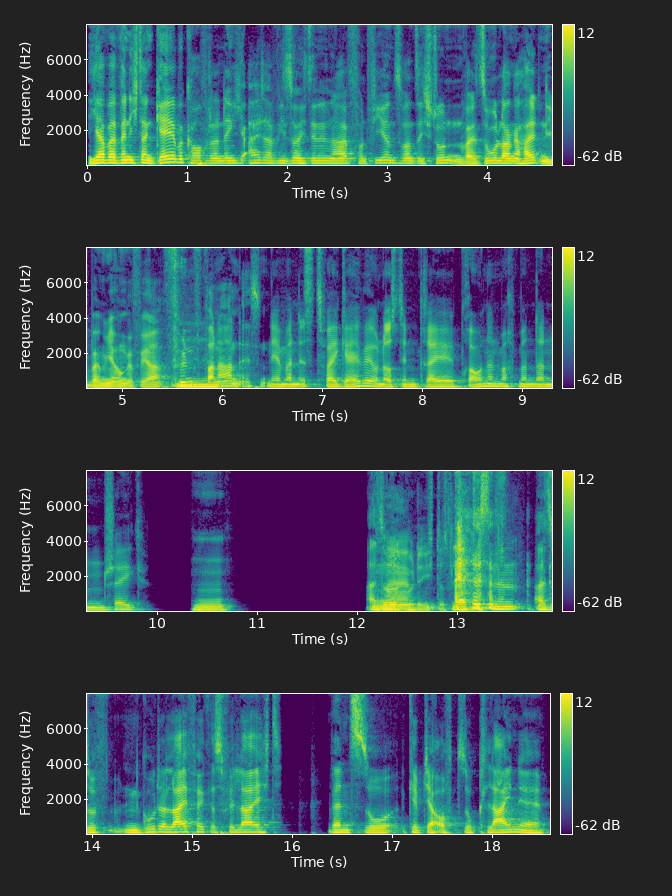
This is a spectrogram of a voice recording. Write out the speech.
Ja, aber wenn ich dann gelbe kaufe, dann denke ich, Alter, wie soll ich denn innerhalb von 24 Stunden, weil so lange halten die bei mir ungefähr, fünf Mhm. Bananen essen? Nee, man isst zwei gelbe und aus den drei braunen macht man dann einen Shake. Hm. Also Nee. Würde ich das vielleicht ist ein, also ein guter Lifehack ist vielleicht, wenn es so, gibt ja oft so kleine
